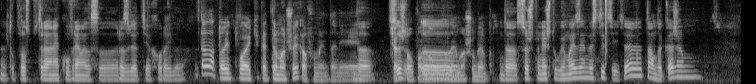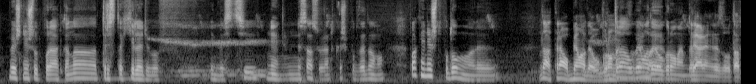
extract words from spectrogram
Нали, то просто трябва някакво време да се развият тия хора и да... Да, да, той твой екип е трима човека в момента, не е да. чак също, толкова много, за да имаш обем. Да, също нещо го има и за инвестициите. Там да кажем, беше нещо от порядка на 300 хиляди в инвестиции. Не, не съм сигурен, тук ще подведа, но пак е нещо подобно, нали? Да, трябва обема да е огромен. Трябва обема да, да е огромен, да. Реален резултат.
